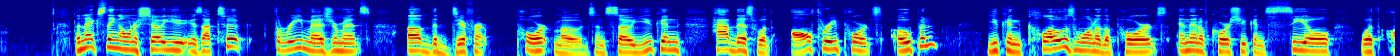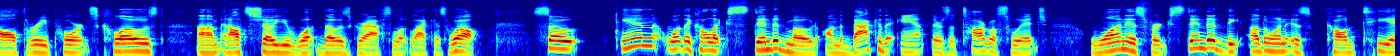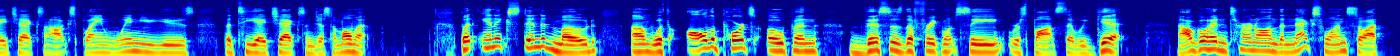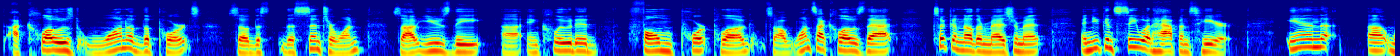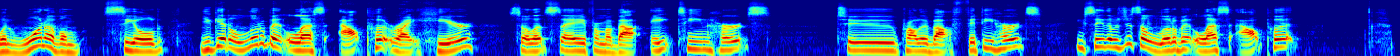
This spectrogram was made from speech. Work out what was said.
The next thing I want to show you is I took three measurements of the different port modes. And so you can have this with all three ports open. You can close one of the ports, and then of course you can seal with all three ports closed. Um, and I'll show you what those graphs look like as well. So in what they call extended mode, on the back of the amp, there's a toggle switch. One is for extended, the other one is called THX, and I'll explain when you use the THX in just a moment. But in extended mode, um, with all the ports open, this is the frequency response that we get. Now I'll go ahead and turn on the next one. So I, I closed one of the ports, so the, the center one. So I used the uh, included foam port plug. So once I closed that, took another measurement, and you can see what happens here. In uh, when one of them sealed, you get a little bit less output right here. So let's say from about 18 hertz to probably about 50 hertz. You can see there was just a little bit less output,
